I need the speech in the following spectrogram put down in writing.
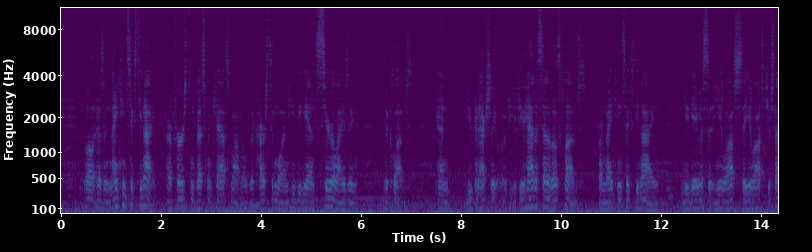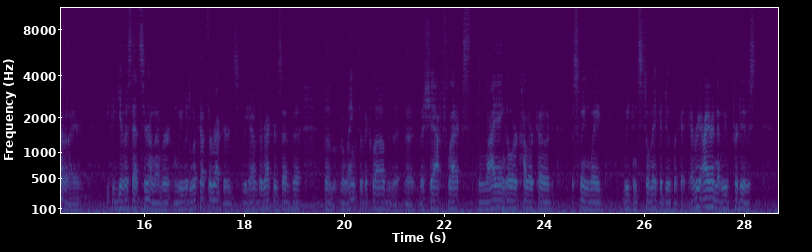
well, as in 1969, our first investment cast model, the Karsten one. He began serializing the clubs, and you can actually, if, if you had a set of those clubs from 1969 you gave us you lost say you lost your seven iron you could give us that serial number and we would look up the records we have the records of the the, the length of the club the, the, the shaft flex the lie angle or color code the swing weight we can still make a duplicate every iron that we've produced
